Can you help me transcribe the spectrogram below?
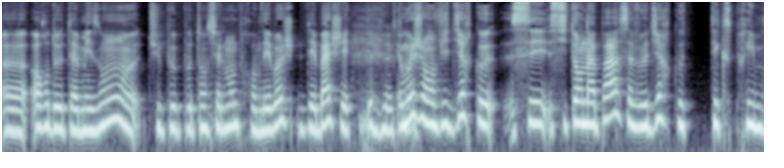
euh, hors de ta maison, tu peux potentiellement te prendre des, boches- des bâches. Et, et moi, j'ai envie de dire que c'est si t'en as pas, ça veut dire que t'exprimes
